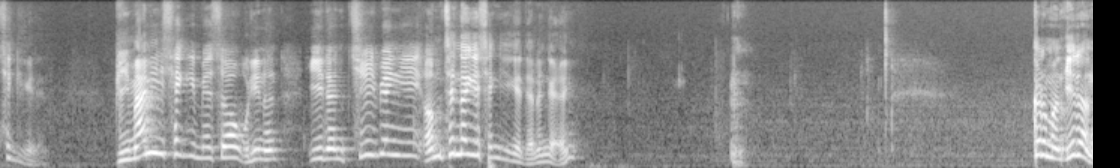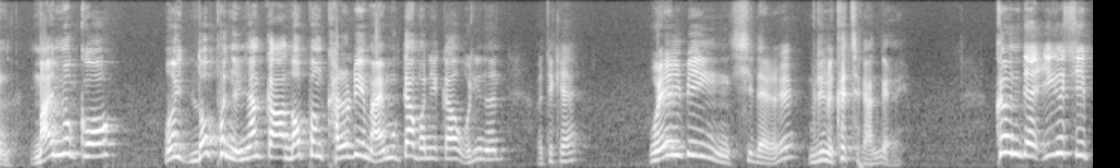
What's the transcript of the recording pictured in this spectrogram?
생기게 돼요. 비만이 생기면서 우리는 이런 질병이 엄청나게 생기게 되는 거예요. 그러면 이런 많이 먹고 어, 높은 영양가, 높은 칼로리 많이 먹다 보니까 우리는 어떻게 웰빙 시대를 우리는 거쳐간 거예요. 그런데 이것이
